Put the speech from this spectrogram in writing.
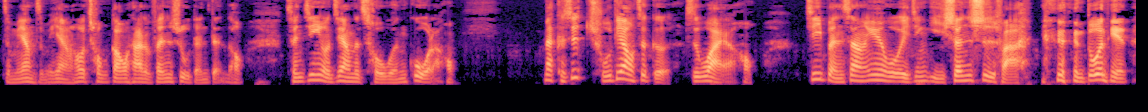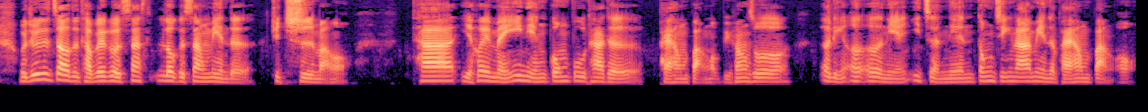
怎么样怎么样，然后冲高他的分数等等的哦，曾经有这样的丑闻过了哈。那可是除掉这个之外啊哈，基本上因为我已经以身试法很多年，我就是照着 Tabelog 上 log 上面的去吃嘛哦，他也会每一年公布他的排行榜哦，比方说。二零二二年一整年东京拉面的排行榜哦，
